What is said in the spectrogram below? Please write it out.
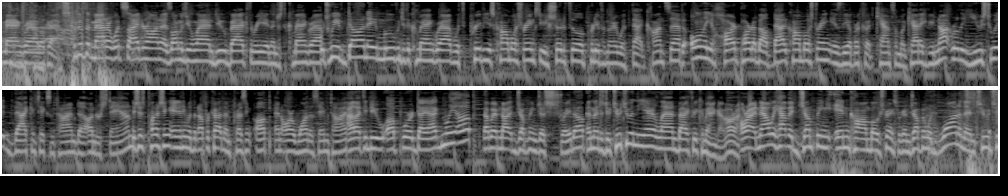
Command grab, okay. So it doesn't matter what side you're on, as long as you land, do back three, and then just a command grab, which we've done a move into the command grab with previous combo string, so you should feel pretty familiar with that concept. The only hard part about that combo string is the uppercut cancel mechanic. If you're not really used to it, that can take some time to understand. It's just punishing anything with an uppercut and then pressing up and R1 at the same time. I like to do upward diagonally up. That way I'm not jumping just straight up. And then just do 2-2 in the air, land, back three, command grab. All right. All right, now we have a jumping in combo string. So we're gonna jump in with one and then 2-2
